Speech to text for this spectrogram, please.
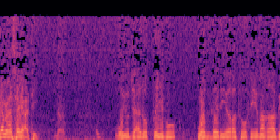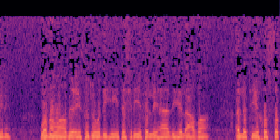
كما سيأتي. نعم. ويجعل الطيب والذريرة في مغابنه ومواضع سجوده تشريفا لهذه الأعضاء التي خصت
